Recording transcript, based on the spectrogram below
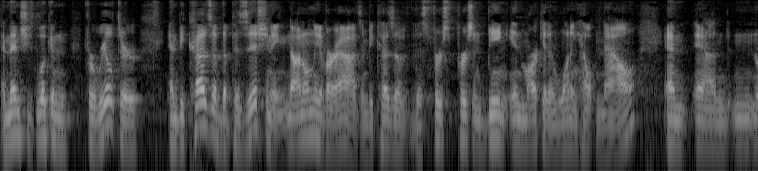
and then she's looking for realtor. And because of the positioning, not only of our ads, and because of this first person being in market and wanting help now, and and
